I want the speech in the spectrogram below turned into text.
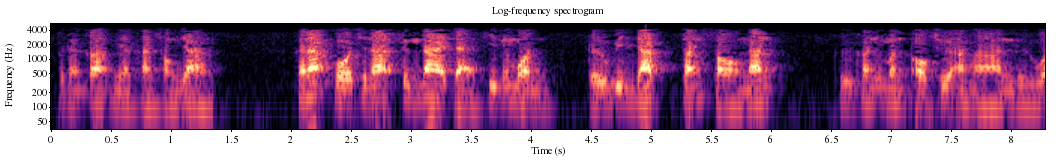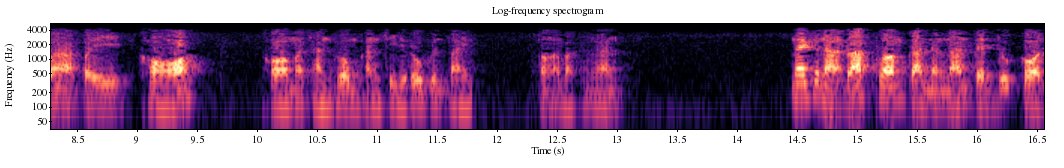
เพราะนั้นก็มีอาการสองอย่าง คณะโภชนะซึ่งได้แต่ที่นิมนต์หรือวินยัตทั้งสองนั้น คือเขานิมนต์ออกชื่ออาหารหรือว่าไปขอขอมาฉันรวมกันสี่รูปขึ้นไป ต้องอบัตทั้งนั้น ในขณะรับพร้อมกันดังนั้น เป็นทุกกฎ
